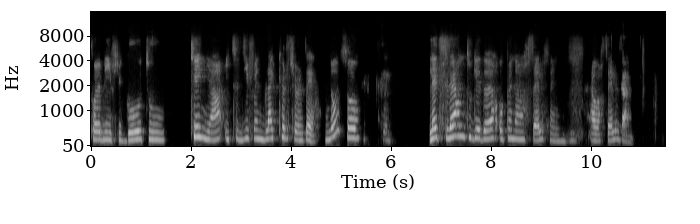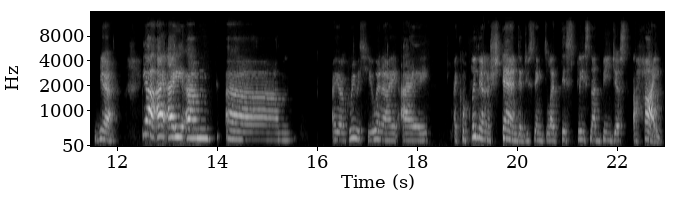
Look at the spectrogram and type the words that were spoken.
probably if you go to kenya it's a different black culture there you know so Exactly. let's learn together open ourselves and ourselves Yeah. and yeah yeah i i um um i agree with you and i i i completely understand that you think let this please not be just a hype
